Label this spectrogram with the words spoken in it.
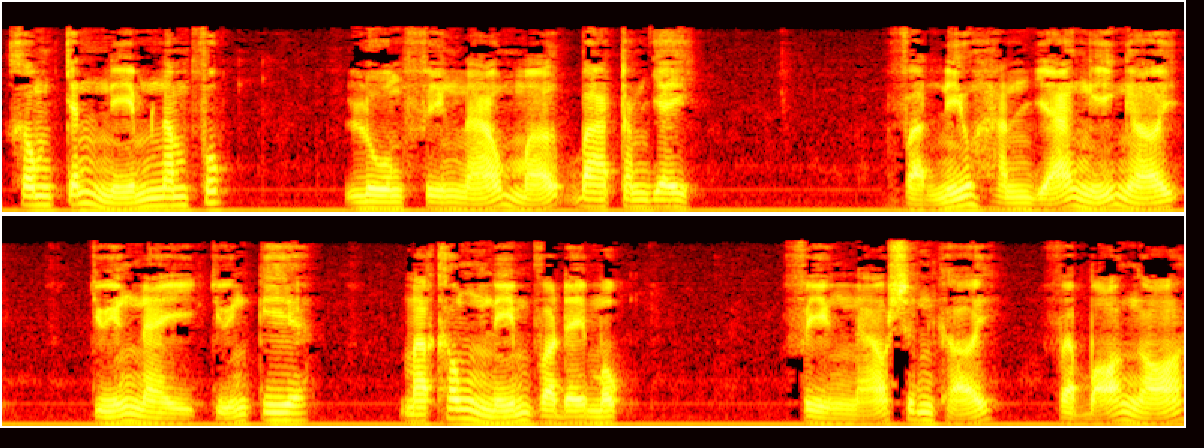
Không chánh niệm năm phút, luồng phiền não mở ba trăm giây. Và nếu hành giả nghĩ ngợi, chuyện này chuyện kia, mà không niệm vào đề mục, phiền não sinh khởi và bỏ ngỏ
